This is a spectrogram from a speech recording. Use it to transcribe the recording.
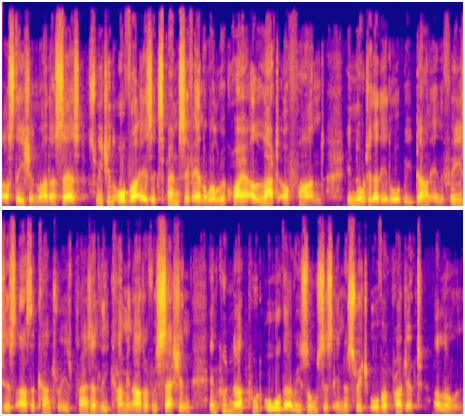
uh, station rather says switching over is expensive and will require a lot of fund. He noted that it will be done in phases as the country is presently coming out of recession and could not put all the resources in the switchover project alone.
